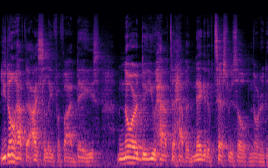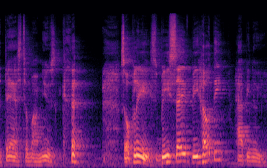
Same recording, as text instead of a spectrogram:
you don't have to isolate for five days, nor do you have to have a negative test result in order to dance to my music. so please be safe, be healthy. Happy New Year.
